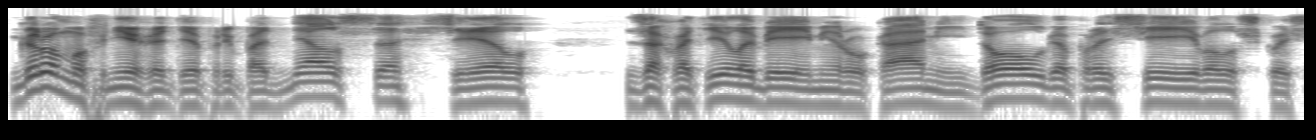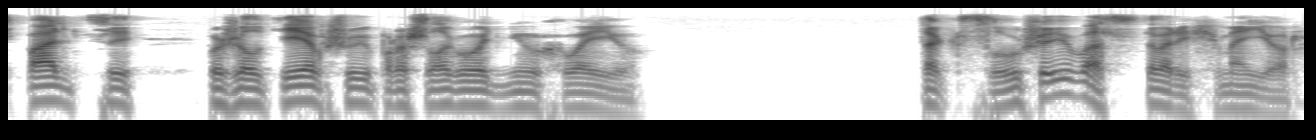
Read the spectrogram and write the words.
Громов нехотя приподнялся, сел, захватил обеими руками и долго просеивал сквозь пальцы пожелтевшую прошлогоднюю хвою. — Так слушаю вас, товарищ майор.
